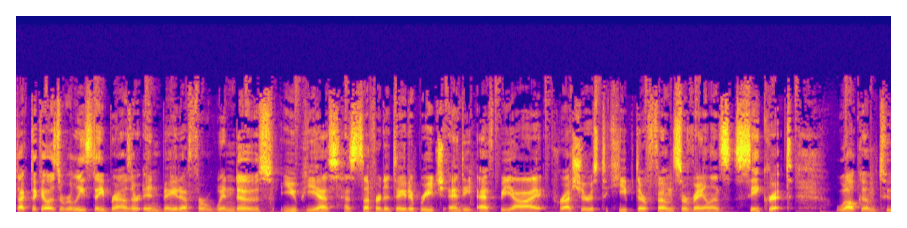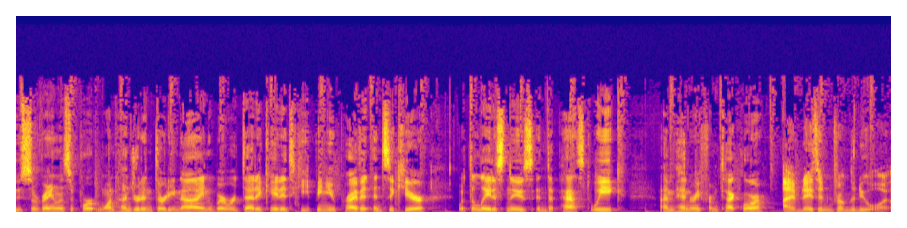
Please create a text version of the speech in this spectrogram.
DuckDuckGo is a release date browser in beta for Windows. UPS has suffered a data breach, and the FBI pressures to keep their phone surveillance secret. Welcome to Surveillance Report 139, where we're dedicated to keeping you private and secure with the latest news in the past week. I'm Henry from Techlore. I'm Nathan from The New Oil.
